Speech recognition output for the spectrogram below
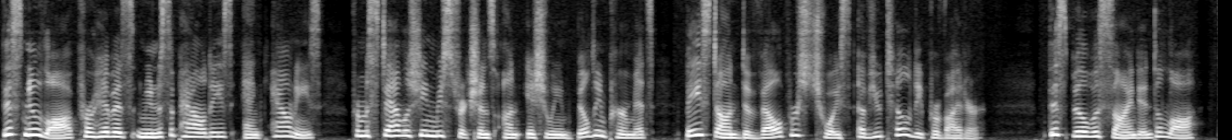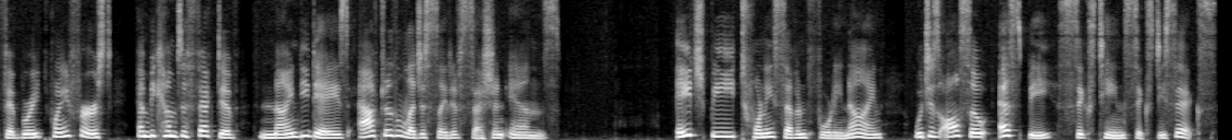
This new law prohibits municipalities and counties from establishing restrictions on issuing building permits based on developers' choice of utility provider. This bill was signed into law February 21st and becomes effective 90 days after the legislative session ends. HB 2749, which is also SB 1666.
